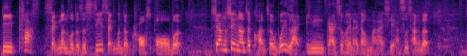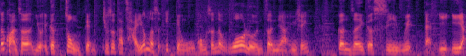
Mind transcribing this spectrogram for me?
B Plus segment 或者是 C segment 的 crossover。相信呢，这款车未来应该是会来到马来西亚市场的。这款车有一个重点，就是它采用的是一点五公升的涡轮增压引擎，跟这个 CV FE 一样。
